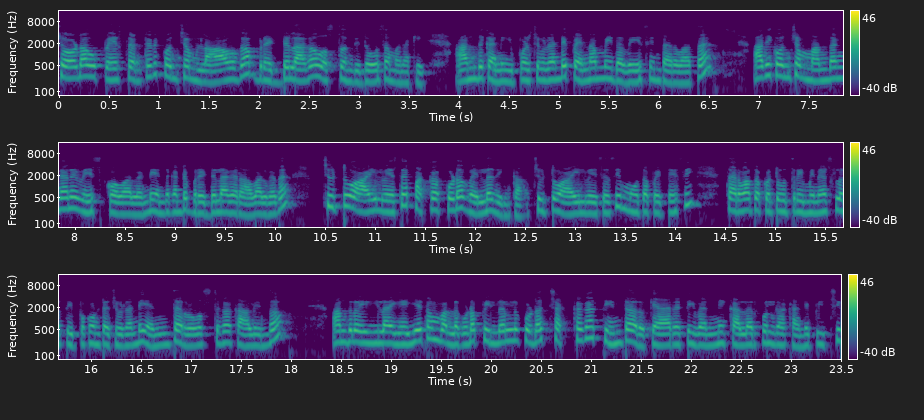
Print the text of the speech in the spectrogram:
సోడా ఉప్పు వేస్తుంటే కొంచెం లావుగా బ్రెడ్ లాగా వస్తుంది దోశ మనకి. అందుకని ఇప్పుడు చూడండి పెనం మీద వేసిన తర్వాత అది కొంచెం మందంగానే వేసుకోవాలండి. ఎందుకంటే బ్రెడ్ లాగా రావాలి కదా. చుట్టూ ఆయిల్ వేస్తే పక్కకు కూడా వెళ్ళదు ఇంకా. చుట్టూ ఆయిల్ వేసేసి మూత పెట్టేసి తర్వాత ఒక టూ త్రీ మినిట్స్లో తిప్పుకుంటే చూడండి ఎంత రోస్ట్గా కాలిందో అందులో ఇలా వేయటం వల్ల కూడా పిల్లలు కూడా చక్కగా తింటారు. క్యారెట్ ఇవన్నీ కలర్ఫుల్గా కనిపించి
